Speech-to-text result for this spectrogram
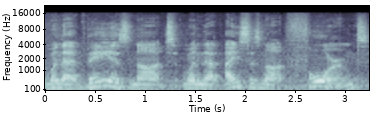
when that bay is not when that ice is not formed,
